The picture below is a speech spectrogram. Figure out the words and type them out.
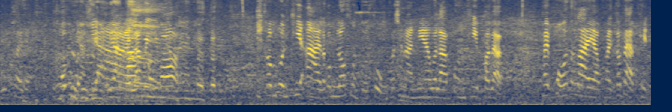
ไม่ใครอะเขาเป็นคนขี้อายแล้วเขาก็เขาเป็นคนขี้อายแล้วก็มีโลกส่วนตัวสูง เพราะฉะนั้นเนี่ยเวลาบางทีพลอยแบบพลอยโพสต์อะไรอะพลอยก็แบบเห็น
